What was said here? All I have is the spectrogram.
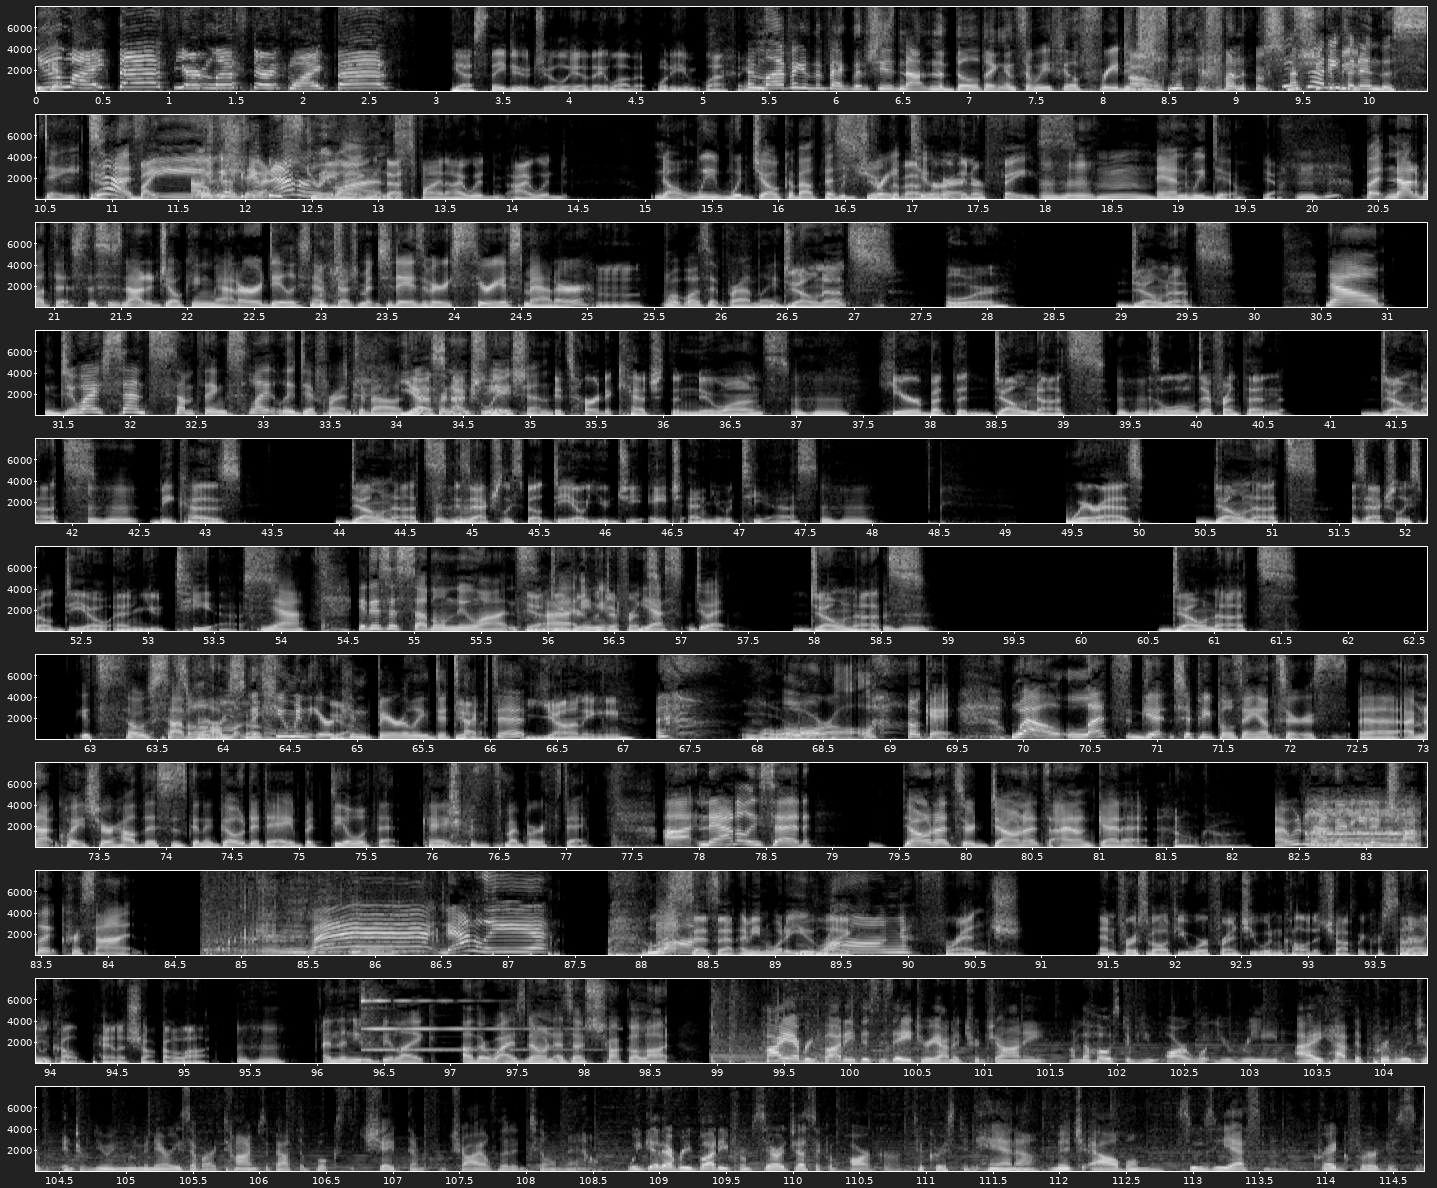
You Get- like this? Your listeners like this? Yes, they do, Julia. They love it. What are you laughing at? I'm at? laughing at the fact that she's not in the building, and so we feel free to Oh. just make fun of her. She's not even in the States. Yes. Bye. Oh, we can say could be whatever we streaming. want. That's fine. I would. I would. No, we would joke about I this would straight joke about to her, her, in her face. Mhm. and we do, Yeah. but not about this. This is not a joking matter. Our daily snap judgment today is a very serious matter. Mm. What was it, Bradley? Donuts or donuts? Now, do I sense something slightly different about your yes, actually, pronunciation? it's hard to catch the nuance here, but the donuts Mhm. is a little different than donuts Mhm. because donuts is Mhm. actually spelled D O U G H N U T S, hmm whereas donuts is actually spelled D O N U T S. Yeah, it is a subtle nuance. Yeah, do you uh, hear the your- difference? Yes, do it. Donuts. Donuts. It's so subtle. very Almo- The human ear Yeah. can barely detect yeah. it. Yanny. Laurel. Laurel. Okay. Well, let's get to people's answers. Uh, I'm not quite sure how this is going to go today, but deal with it, okay? Because it's my birthday. Uh, Natalie said, donuts or donuts? I don't get it. Oh, God. I would rather eat a chocolate croissant. What? Natalie. Who Wrong. says that? I mean, what are you Wrong. like? French? And first of all, if you were French, you wouldn't call it a chocolate croissant. No, you you would call it pain au chocolat. hmm And then you would be like, otherwise known as a chocolat. Hi, everybody. This is Adriana Trigiani. I'm the host of You Are What You Read. I have the privilege of interviewing luminaries of our times about the books that shaped them from childhood until now. We get everybody from Sarah Jessica Parker to Kristin Hannah, Mitch Albom, Susie Essman, Craig Ferguson,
